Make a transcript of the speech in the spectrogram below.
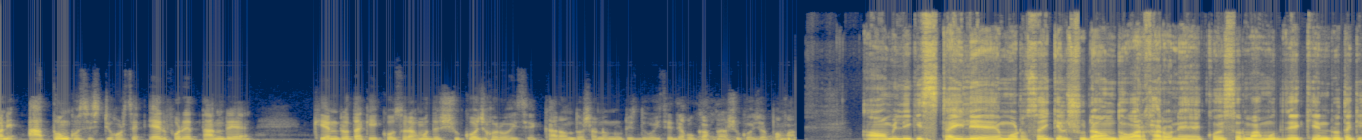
মানে আতঙ্ক সৃষ্টি করছে। এরপরে তানরে কেন্দ্র তাকে কসুর আহমদের সুকোজ করা হয়েছে কারণ দর্শানো নোটিশ দেওয়া হয়েছে দেখুক আপনারা সুকোজের প্রমাণ আওয়ামী লীগ স্টাইলে মোটরসাইকেল শুডাউন দেওয়ার কারণে কৈশোর মাহমুদরে কেন্দ্র থেকে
